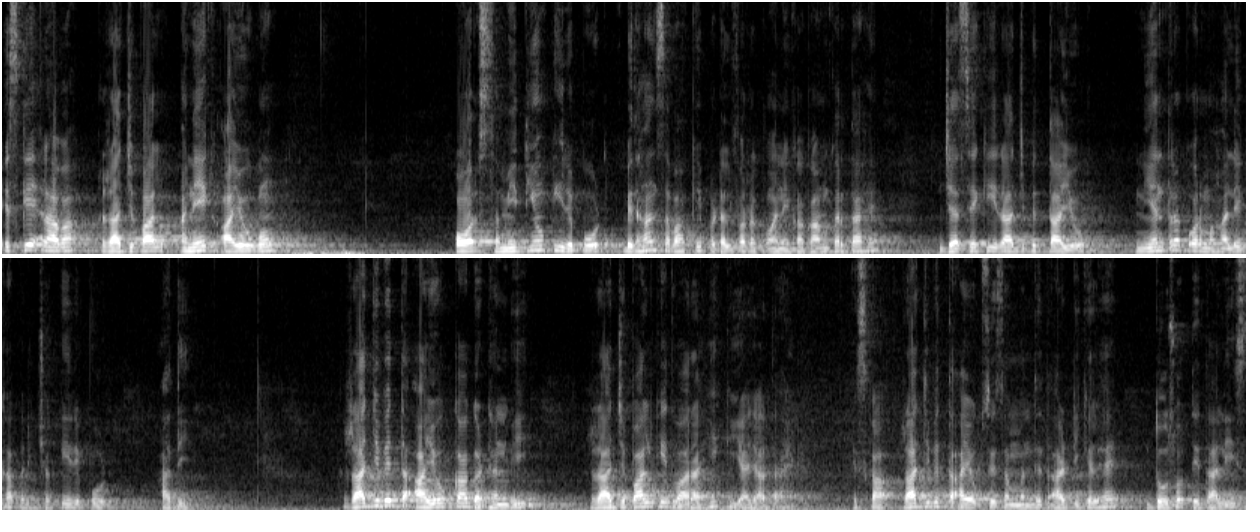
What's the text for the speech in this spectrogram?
इसके अलावा राज्यपाल अनेक आयोगों और समितियों की रिपोर्ट विधानसभा के पटल पर रखवाने का काम करता है, जैसे कि राज्य वित्त आयोग, नियंत्रक और महालेखा परीक्षक की रिपोर्ट आदि। राज्य वित्त आयोग का गठन भी राज्यपाल के द्वारा ही किया जाता है। इसका राज्य वित्त आयोग से संबंधित आर्टिकल है 243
